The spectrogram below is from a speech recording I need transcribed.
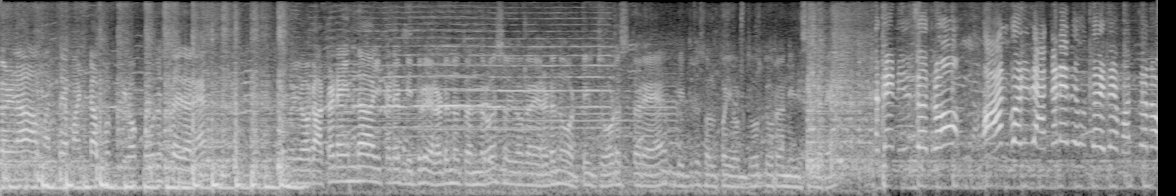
ದೇವ್ರುಗಳನ್ನ ಮತ್ತೆ ಮಂಟಪಕ್ಕೆ ಇವಾಗ ಕೂರಿಸ್ತಾ ಇದ್ದಾರೆ ಸೊ ಇವಾಗ ಆ ಕಡೆಯಿಂದ ಈ ಕಡೆ ಬಿದ್ರು ಎರಡನ್ನೂ ತಂದರು. ಸೊ ಇವಾಗ ಎರಡನ್ನೂ ಒಟ್ಟಿಗೆ ಜೋಡಿಸ್ತಾರೆ. ಬಿದ್ರು ಸ್ವಲ್ಪ ಇವಾಗ ದೂರ ದೂರ ನಿಲ್ಲಿಸಿದ್ದಾರೆ ಮತ್ತೆ ನಿಲ್ಸಿದ್ರು. ಆನ್ ಇದೆ, ಆ ಕಡೆ ಉದ್ದ ಇದೆ ಮತ್ತೂ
